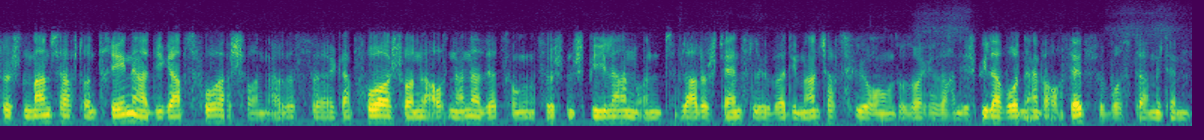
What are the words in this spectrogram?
zwischen Mannschaft und Trainer, die gab es vorher schon. Also es äh, gab vorher schon Auseinandersetzungen zwischen Spielern und Vlado Stenzel über die Mannschaftsführung, so solche Sachen. Die Spieler wurden einfach auch selbstbewusster mit dem,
